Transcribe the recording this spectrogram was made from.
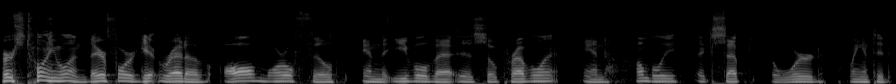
Verse 21 Therefore, get rid of all moral filth and the evil that is so prevalent, and humbly accept the word planted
